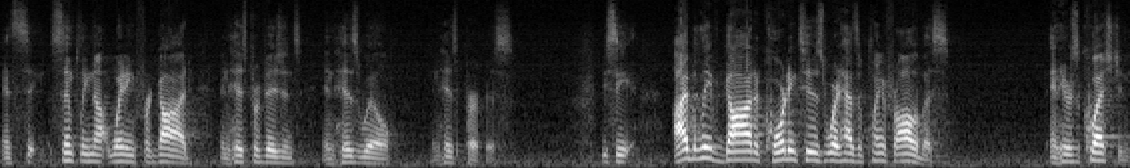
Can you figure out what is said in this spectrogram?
and si- simply not waiting for God and His provisions and His will and His purpose. You see, I believe God, according to His Word, has a plan for all of us. And here's a question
